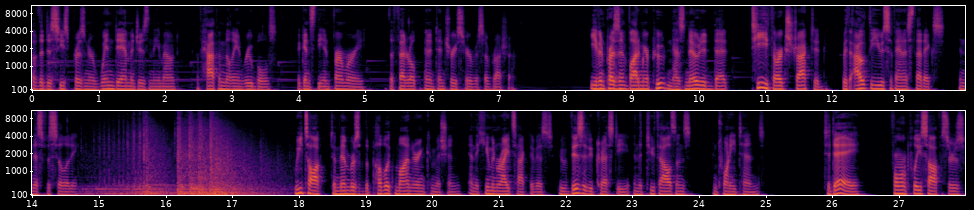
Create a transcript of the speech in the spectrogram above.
of, the deceased prisoner win damages in the amount of half a million rubles against the infirmary of the Federal Penitentiary Service of Russia. Even President Vladimir Putin has noted that Teeth are extracted without the use of anesthetics in this facility. We talked to members of the Public Monitoring Commission and the human rights activists who visited Kresty in the 2000s and 2010s. Today, former police officers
